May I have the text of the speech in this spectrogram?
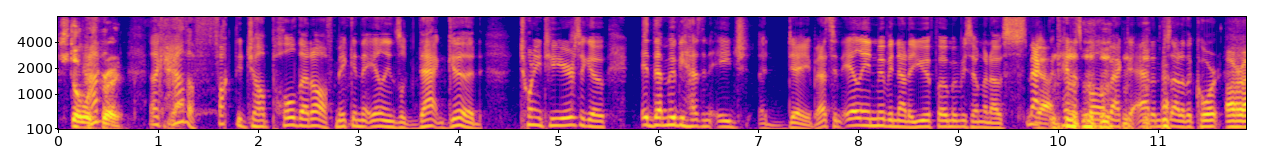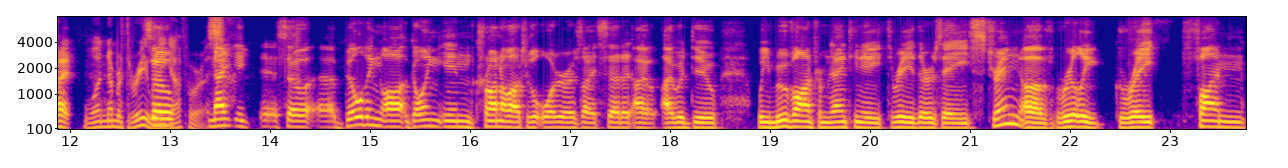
Still looks how the- great. Like how the fuck did y'all pull that off, making the aliens look that good? 22 years ago, it, that movie hasn't aged a day. But that's an alien movie, not a UFO movie. So I'm going to smack Yeah. the tennis ball back to Adam's side of the court. All right. One number three. what do you got for us? ni- uh, so uh, building on, going in chronological order, as I said, I, I would do. We move on from 1983. There's a string of really great, fun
